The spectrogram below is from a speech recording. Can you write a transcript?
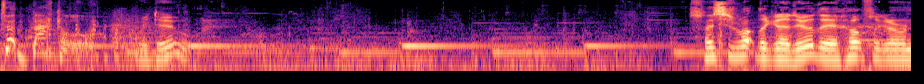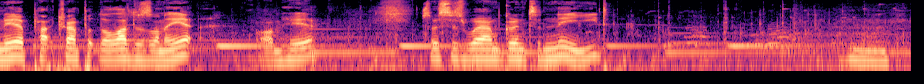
to battle. We do. So this is what they're going to do. They're hopefully going to run here, try and put the ladders on here, on here. So this is where I'm going to need. Hmm.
